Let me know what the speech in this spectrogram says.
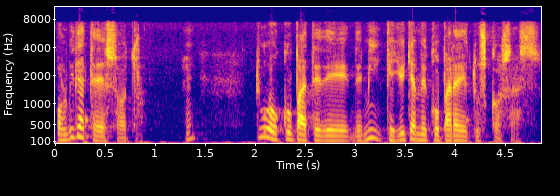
olvídate de eso otro. ¿eh? Tú ocúpate de, mí, que yo ya me ocuparé de tus cosas.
